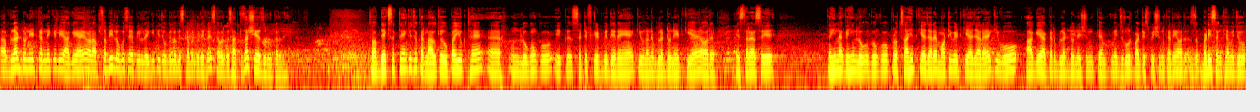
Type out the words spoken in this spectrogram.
ब्लड डोनेट करने के लिए आगे आएँ और आप सभी लोगों से अपील रहेगी कि जो भी लोग इस खबर को देख रहे हैं, इस खबर को साथ के साथ शेयर ज़रूर कर दें। तो आप देख सकते हैं कि जो करनाल के उपायुक्त हैं उन लोगों को एक सर्टिफिकेट भी दे रहे हैं कि उन्होंने ब्लड डोनेट किया है और इस तरह से कहीं ना कहीं लोगों को प्रोत्साहित किया जा रहा है मोटिवेट किया जा रहा है कि वो आगे आकर ब्लड डोनेशन कैंप में ज़रूर पार्टिसिपेशन करें और बड़ी संख्या में जो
